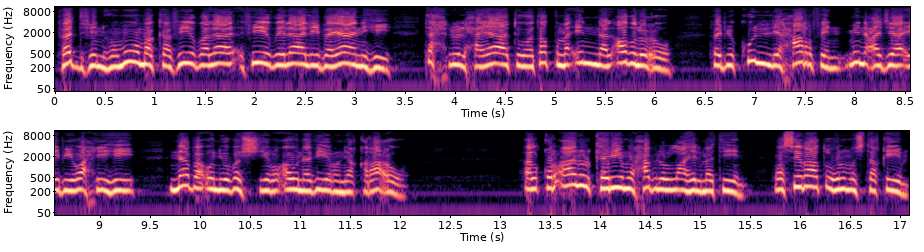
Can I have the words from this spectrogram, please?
فادفن همومك في ظلال, في ظلال بيانه تحلو الحياة وتطمئن الأضلع. فبكل حرف من عجائب وحيه نبأ يبشر أو نذير يقرع. القرآن الكريم حبل الله المتين وصراطه المستقيم.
